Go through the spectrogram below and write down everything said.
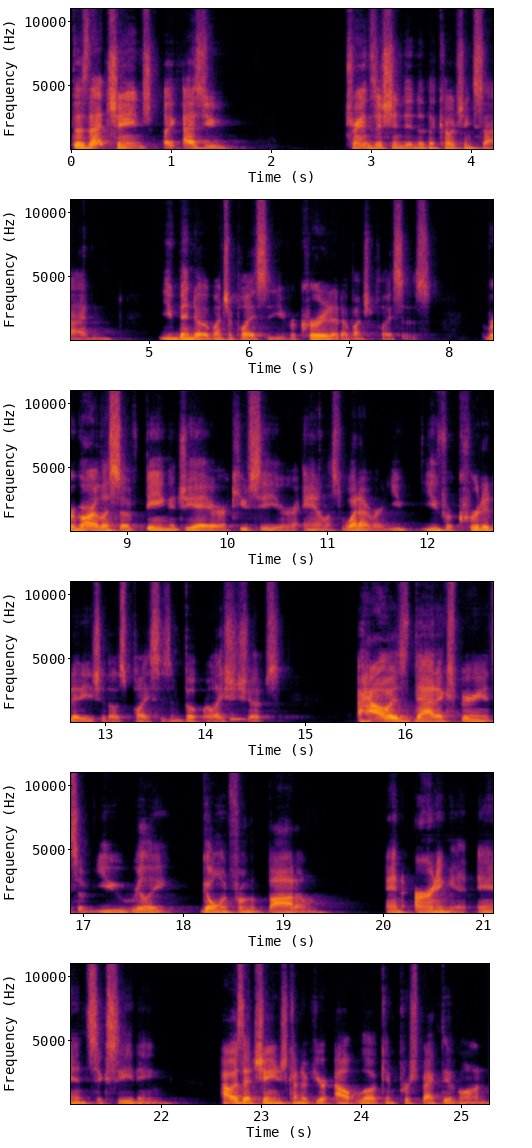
Does that change like as you transitioned into the coaching side? and You've been to a bunch of places, you've recruited at a bunch of places, regardless of being a GA or a QC or an analyst, whatever. You you've recruited at each of those places and built relationships. How is that experience of you really going from the bottom and earning it and succeeding? How has that changed kind of your outlook and perspective on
